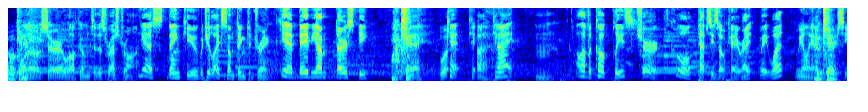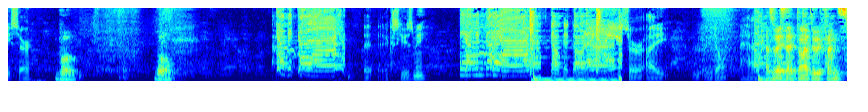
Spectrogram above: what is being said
Okay. Hello, sir. Welcome to this restaurant. Yes, thank you. Would you like something to drink? Yeah, baby, I'm thirsty. Okay. What? Can, can, uh, can I? Hmm. I'll have a Coke, please. Sure. Cool. Pepsi's okay, right? Wait, what? We only have Okay. Pepsi, sir. Whoa. Whoa. Excuse me? Sir, I. We don't have. As always, I don't have the reference,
